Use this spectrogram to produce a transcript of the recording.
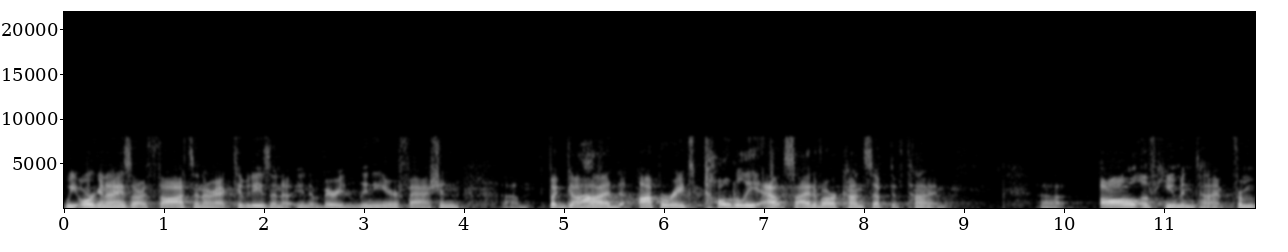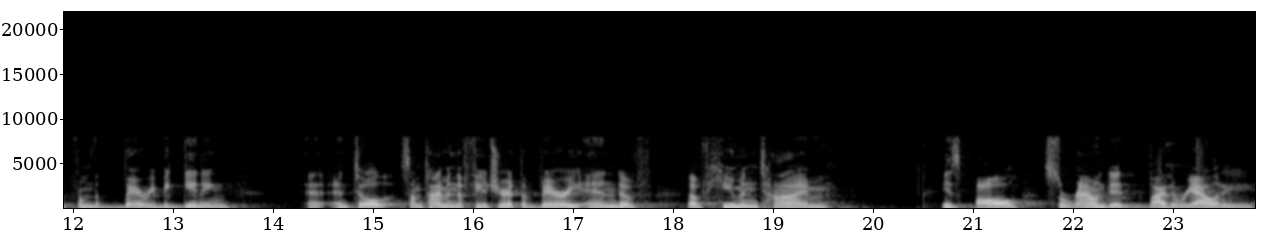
we organize our thoughts and our activities in a, in a very linear fashion. Um, but God operates totally outside of our concept of time. Uh, all of human time, from, from the very beginning a- until sometime in the future, at the very end of, of human time, is all surrounded by the reality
